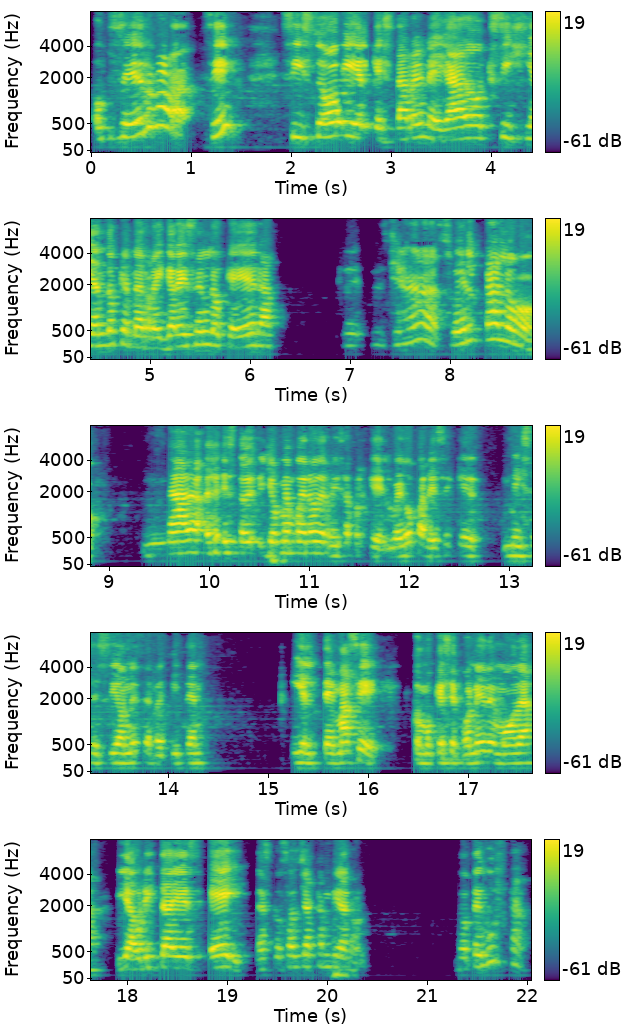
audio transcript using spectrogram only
observa, ¿sí? Si soy el que está renegado exigiendo que me regresen lo que era, pues ya, suéltalo. Nada, estoy, yo me muero de risa porque luego parece que mis sesiones se repiten y el tema se, como que se pone de moda y ahorita es, hey, las cosas ya cambiaron. ¿No te gusta?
